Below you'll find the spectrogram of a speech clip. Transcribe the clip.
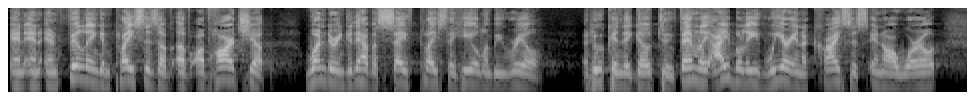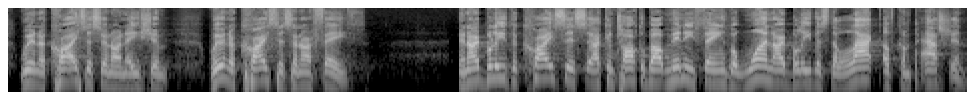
and, and, and feeling in places of, of, of hardship, wondering do they have a safe place to heal and be real? And who can they go to? Family, I believe we are in a crisis in our world. We're in a crisis in our nation. We're in a crisis in our faith. And I believe the crisis, I can talk about many things, but one I believe is the lack of compassion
